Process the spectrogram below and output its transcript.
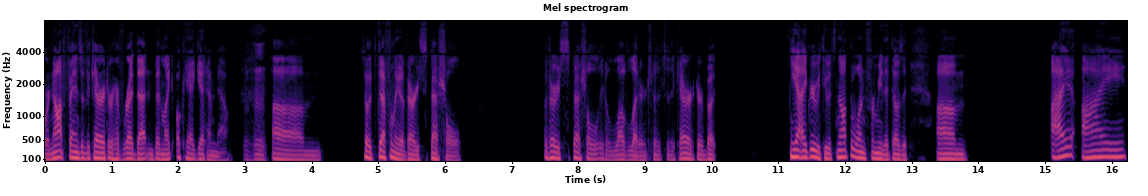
were not fans of the character have read that and been like, okay, I get him now. Mhm. Um, so it's definitely a very special, a very special, you know, love letter to to the character. But yeah, I agree with you. It's not the one for me that does it. Um, I I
